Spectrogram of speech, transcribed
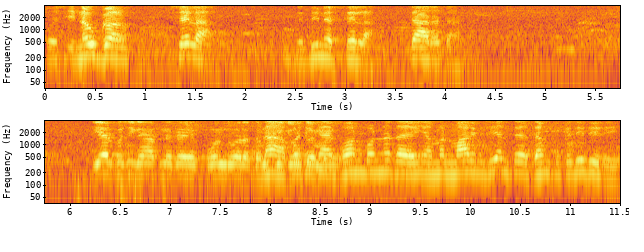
પછી નવગણ સેલા દિનેશ છેલ્લા ચાર હતા. ત્યાર પછી કઈ આપને કઈ ફોન દ્વારા ધમકી ના પછી કઈ ફોન બોન ન થાય. અહીંયા મને મારીને દે ને ત્યારે ધમકી દીધી હતી.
